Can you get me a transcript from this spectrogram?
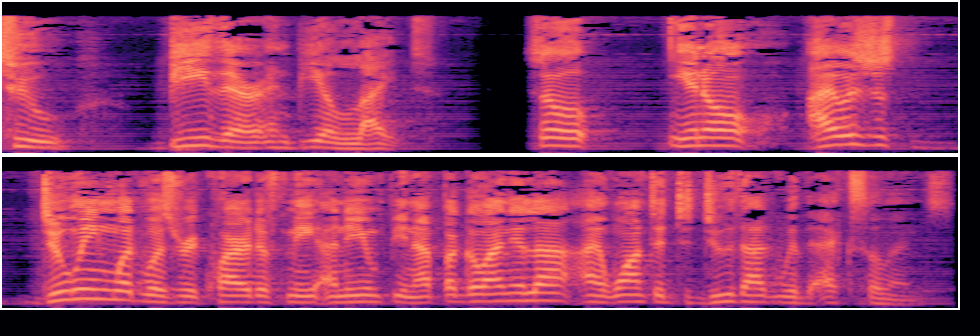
to be there and be a light. So, you know, I was just doing what was required of me. Ano yung pinapagawa nila? I wanted to do that with excellence.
